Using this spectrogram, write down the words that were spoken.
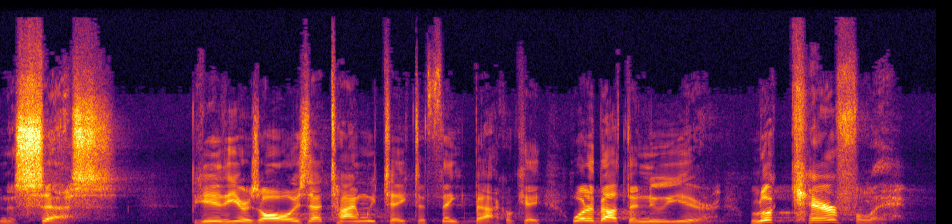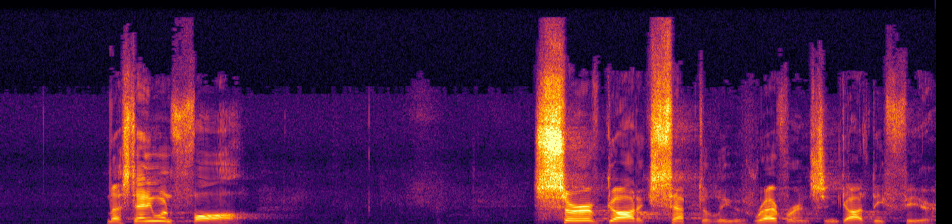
and assess. Beginning of the year is always that time we take to think back. Okay, what about the new year? Look carefully, lest anyone fall. Serve God acceptably with reverence and godly fear.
